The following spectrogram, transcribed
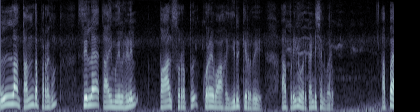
எல்லாம் தந்த பிறகும் சில தாய்முயல்களில் பால் சுரப்பு குறைவாக இருக்கிறது அப்படின்னு ஒரு கண்டிஷன் வரும். அப்போ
